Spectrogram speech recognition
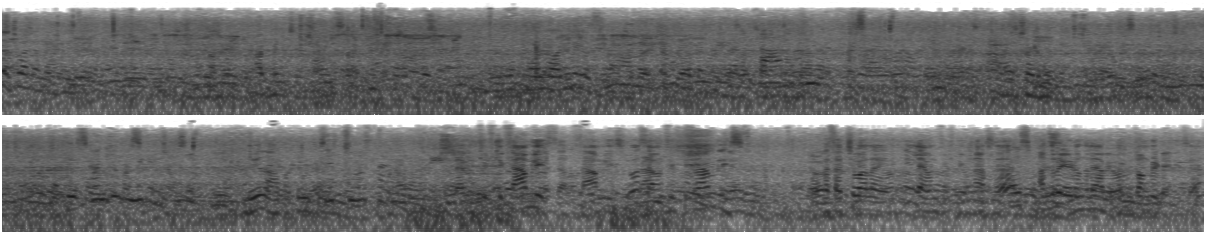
సచివాలయం లెవెన్ ఫిఫ్టీ ఫ్యామిలీస్ సార్ ఫ్యామిలీస్లో సెవెన్ ఫిఫ్టీ ఫ్యామిలీస్ ఒక సచివాలయానికి లెవెన్ ఫిఫ్టీ ఉన్నారు సార్ అందులో ఏడు వందల యాభై వరకు కంప్లీట్ అయింది సార్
